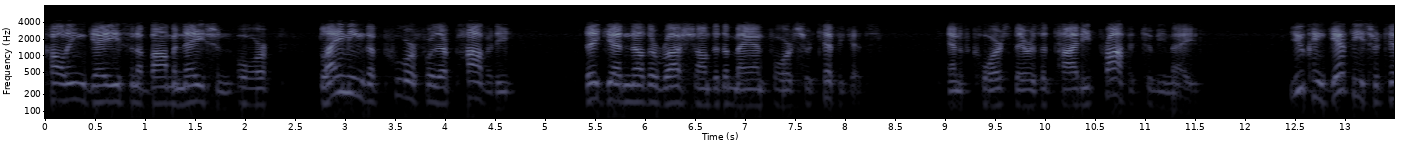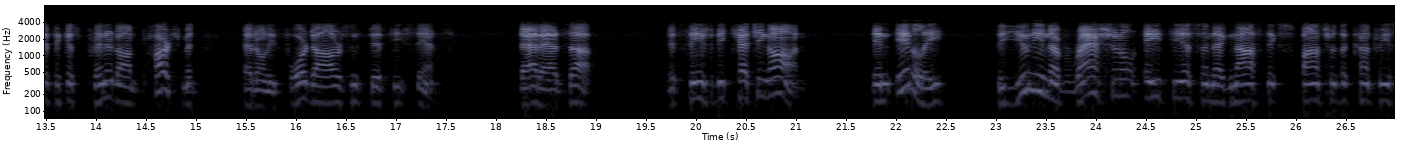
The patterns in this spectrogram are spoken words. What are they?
calling gays an abomination, or blaming the poor for their poverty, they get another rush on the demand for certificates. And of course, there is a tidy profit to be made. You can get these certificates printed on parchment at only $4.50. That adds up. It seems to be catching on. In Italy, the Union of Rational Atheists and Agnostics sponsored the country's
